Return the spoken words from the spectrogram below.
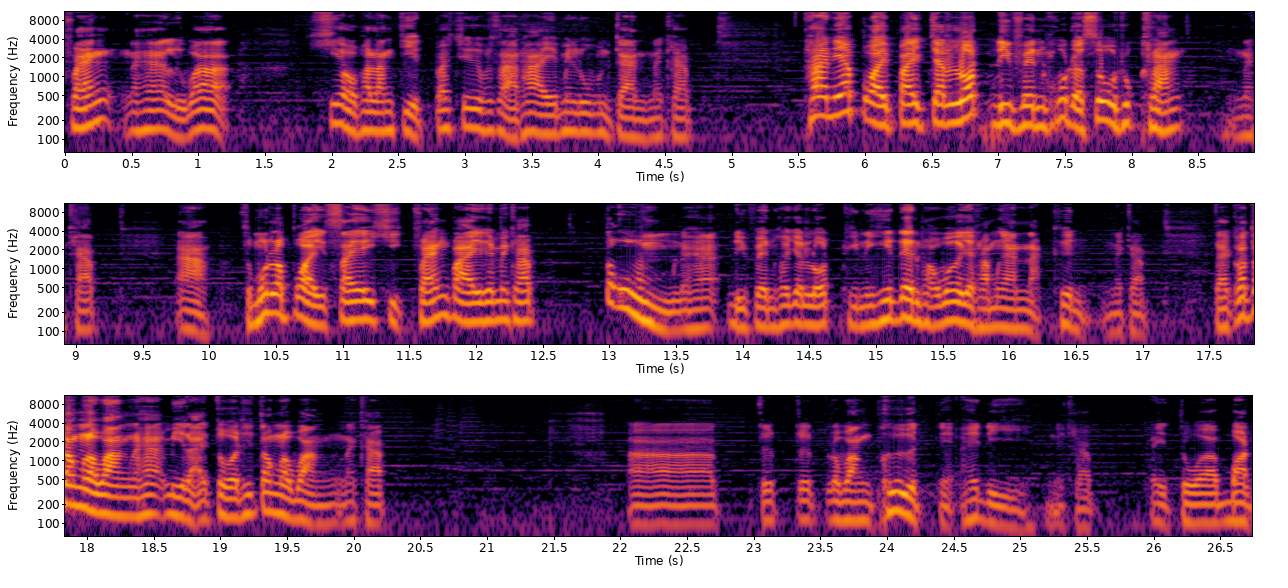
แฟงนะฮะหรือว่าเขี้ยวพลังจิตปะชื่อภาษาไทยไม่รู้เหมือนกันนะครับท่านี้ปล่อยไปจะลดดีเฟนคู่ต่อสู้ทุกครั้งนะครับอ่าสมมุติเราปล่อยไซคลิกแฟงไปใช่ไหมครับตุ้มนะฮะดีเฟนเขาจะลดทีนี้ Hidden Power จะทำงานหนักขึ้นนะครับแต่ก็ต้องระวังนะฮะมีหลายตัวที่ต้องระวังนะครับอ่าจะจะระวังพืชเนี่ยให้ดีนะครับ ไอตัวบอล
